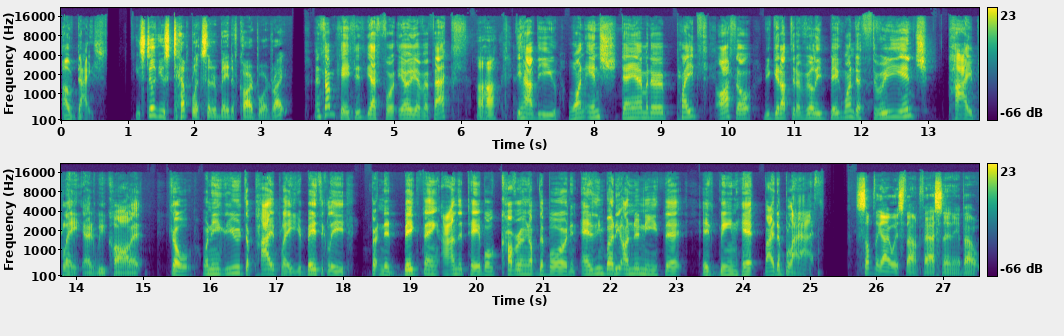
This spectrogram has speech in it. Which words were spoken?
of dice. You still use templates that are made of cardboard, right? In some cases, yes, for area of effects. Uh huh. You have the one inch diameter plates. Also, you get up to the really big one, the three inch pie plate, as we call it. So when you use the pie plate, you're basically putting this big thing on the table, covering up the board, and anybody underneath it is being hit by the blast. Something I always found fascinating about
